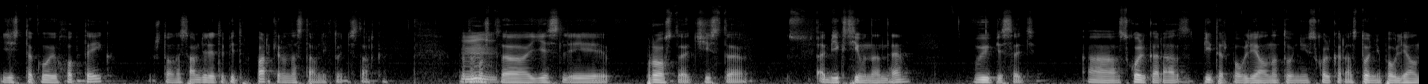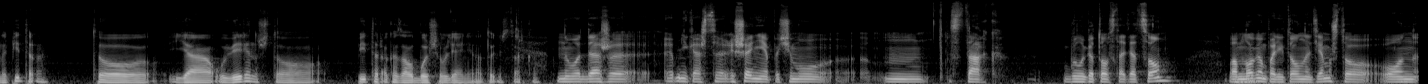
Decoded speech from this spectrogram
есть такой хот-тейк, что на самом деле это Питер Паркер, наставник Тони Старка. Потому mm. что если просто чисто объективно, да, выписать сколько раз Питер повлиял на Тони и сколько раз Тони повлиял на Питера, то я уверен, что Питер оказал больше влияния на Тони Старка. Ну вот даже, э, мне кажется, решение, почему Старк был готов стать отцом, во многом продиктовано тем, что он,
